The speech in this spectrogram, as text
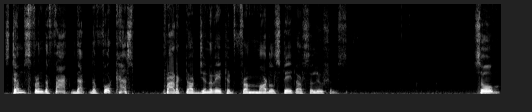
stems from the fact that the forecast product are generated from model state or solutions. So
